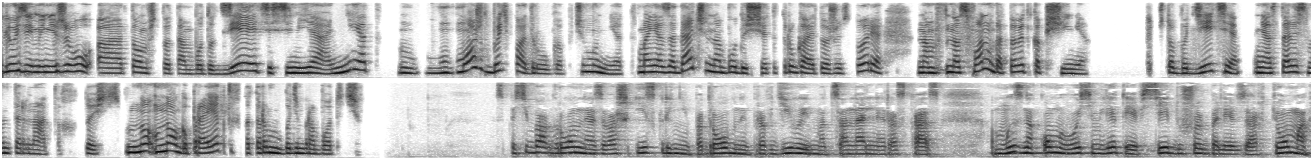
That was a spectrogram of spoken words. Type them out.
иллюзиями не живу а о том, что там будут дети, семья. Нет, может быть подруга, почему нет? Моя задача на будущее, это другая тоже история, нам, нас фонд готовит к общине, чтобы дети не остались в интернатах. То есть много проектов, в которых мы будем работать. Спасибо огромное за ваш искренний, подробный, правдивый, эмоциональный рассказ. Мы знакомы 8 лет, и я всей душой болею за Артема.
